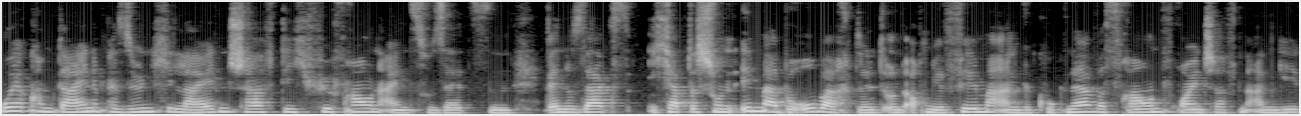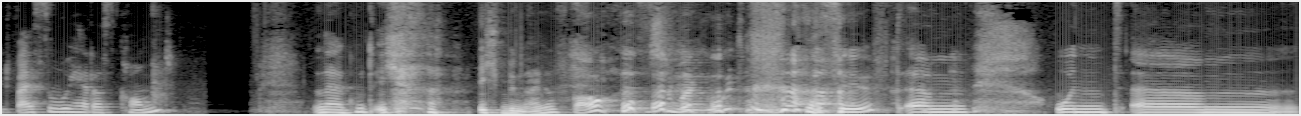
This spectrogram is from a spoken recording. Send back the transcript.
Woher kommt deine persönliche Leidenschaft, dich für Frauen einzusetzen? Wenn du sagst, ich habe das schon immer beobachtet und auch mir Filme angeguckt, ne, was Frauenfreundschaften angeht, weißt du, woher das kommt? Na gut, ich, ich bin eine Frau. Das ist schon mal gut. Das hilft. Ähm, und ähm,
